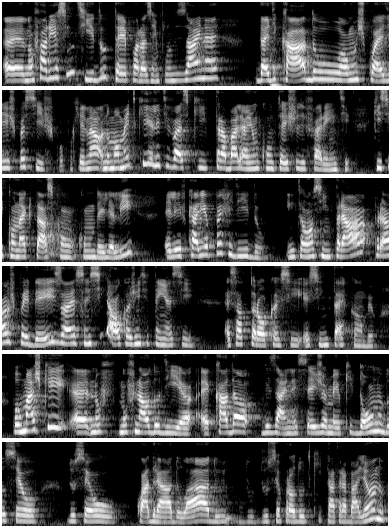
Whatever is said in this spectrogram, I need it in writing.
é, não faria sentido ter, por exemplo, um designer dedicado a um squad específico. Porque na, no momento que ele tivesse que trabalhar em um contexto diferente, que se conectasse com, com o dele ali, ele ficaria perdido. Então, assim, para os PDs é essencial que a gente tenha esse, essa troca, esse, esse intercâmbio. Por mais que é, no, no final do dia é, cada designer seja meio que dono do seu, do seu quadrado lá, do, do, do seu produto que está trabalhando,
